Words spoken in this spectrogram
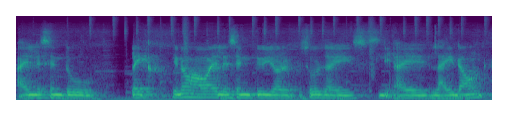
I listen to like you know how I listen to your episodes. I sle- I lie down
